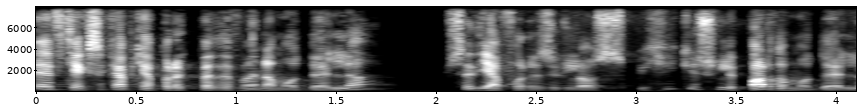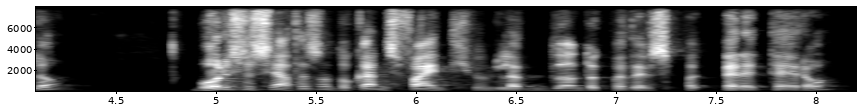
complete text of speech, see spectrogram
έφτιαξε κάποια προεκπαιδευμένα μοντέλα σε διάφορες γλώσσες π.χ. και σου λέει πάρ το μοντέλο, μπορείς εσύ αν θες να το κάνεις fine-tune, δηλαδή να το εκπαιδεύσεις περαιτέρω,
